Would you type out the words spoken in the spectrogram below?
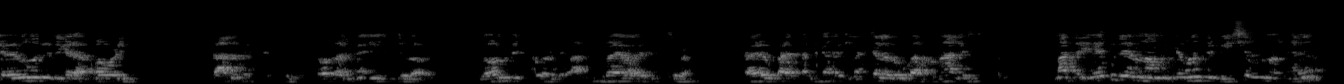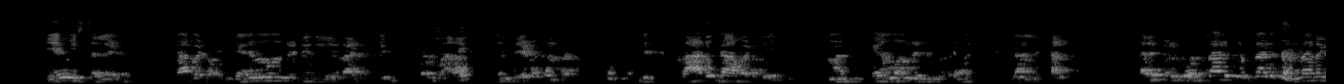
జగన్మోహన్ రెడ్డి గారు అబ్బఒడి కాలం టోటల్ ఇస్తున్నారు లోన్ ఇస్తున్నారు డ్రైవర్ ఇస్తున్నారు లక్షల రూపాయలు రుణాలు ఇస్తున్నారు. మాకు ఏమి లేదు నా ముఖ్యమంత్రి విషయం ఉన్నాం కానీ ఏమి ఇస్తలేడు. కాబట్టి జగన్మోహన్ రెడ్డిని రాడు కాబట్టి మా జగన్మోహన్ రెడ్డి ముఖ్యమంత్రి దాన్ని కాదు. సరే మీరు కొట్లాడి కొట్లాడి కర్ణాటక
